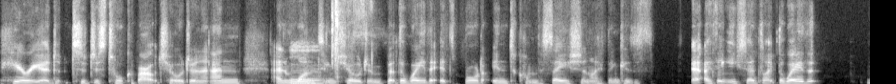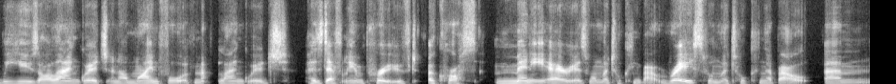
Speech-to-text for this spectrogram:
period to just talk about children and and mm. wanting children but the way that it's brought into conversation i think is i think you said like the way that we use our language and are mindful of language has definitely improved across many areas when we're talking about race when we're talking about um,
